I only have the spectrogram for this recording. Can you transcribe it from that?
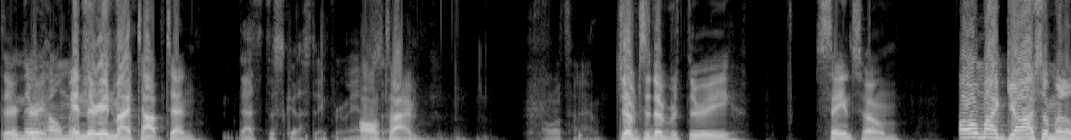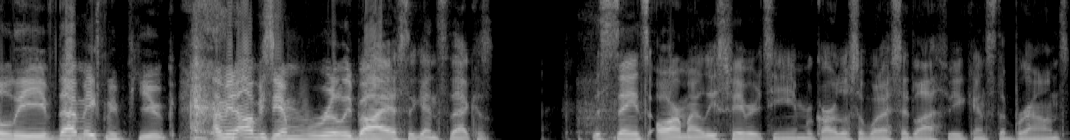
They're And their helmets and they're in my top 10 That's disgusting for me. I'm all sorry. time. All time. Jump to number three, Saints home. Oh my gosh, I'm gonna leave. That makes me puke. I mean, obviously, I'm really biased against that because the Saints are my least favorite team, regardless of what I said last week against the Browns.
